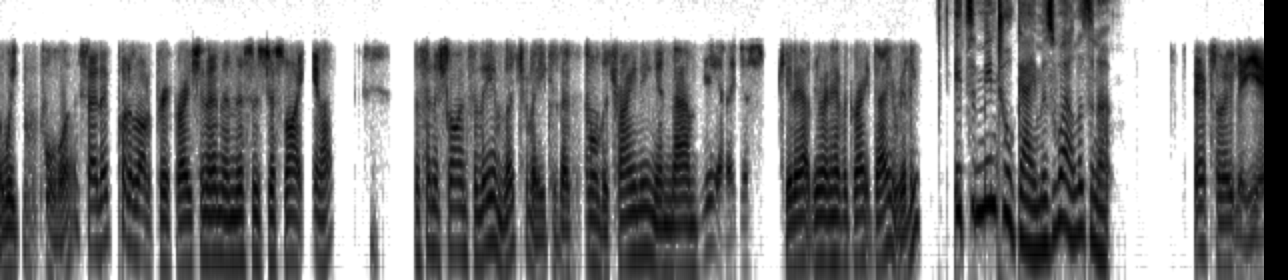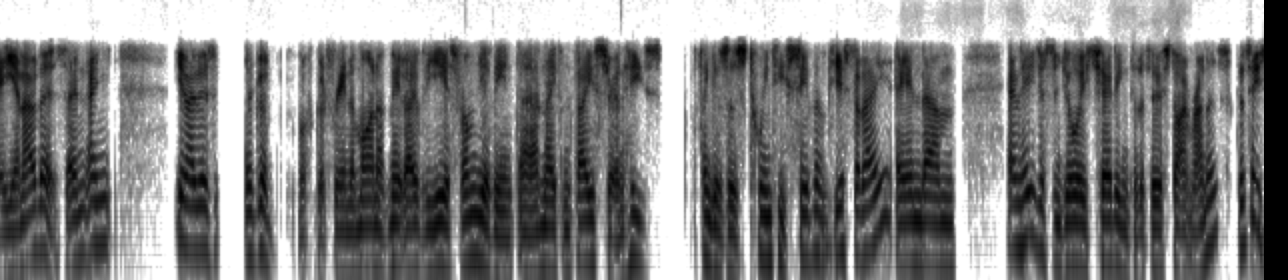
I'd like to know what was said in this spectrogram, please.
a week before. So they've put a lot of preparation in, and this is just like you know the finish line for them, literally, because they've done all the training, and um, yeah, they just get out there and have a great day. Really, it's a mental game as well, isn't it? Absolutely, yeah, you know it is, and and you know there's a good well, a good friend of mine I've met over the years from the event, uh, Nathan Facer, and he's I think it was his 27th yesterday, and um, and he just enjoys chatting to the first time runners because he's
